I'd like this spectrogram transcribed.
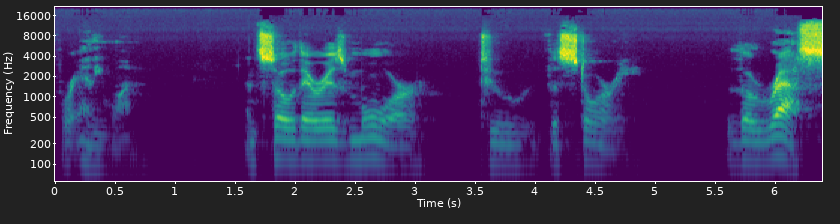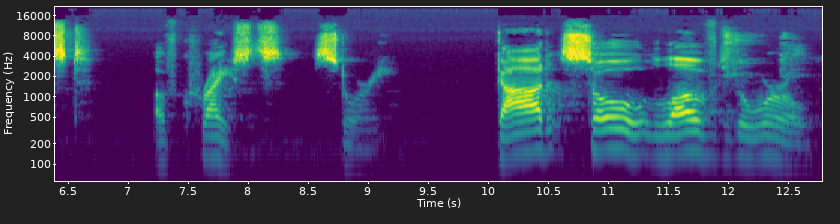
for anyone. And so there is more to the story the rest of Christ's story. God so loved the world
